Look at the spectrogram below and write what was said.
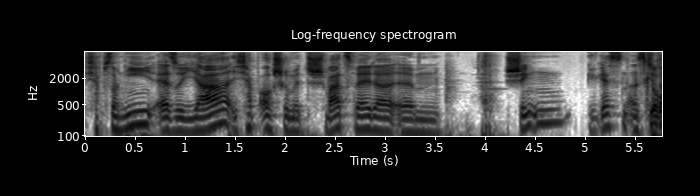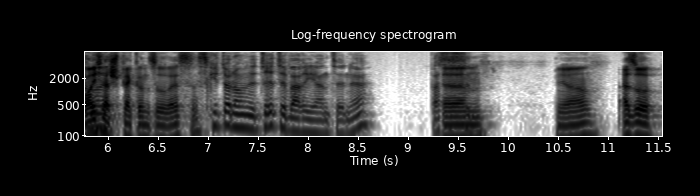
Ich habe es noch nie, also ja, ich habe auch schon mit Schwarzwälder ähm, Schinken gegessen. Also So noch eine- Räucherspeck und so, weißt du? Es gibt auch noch eine dritte Variante, ne? Was ist Ähm, ja, also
